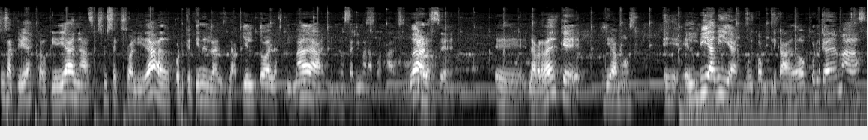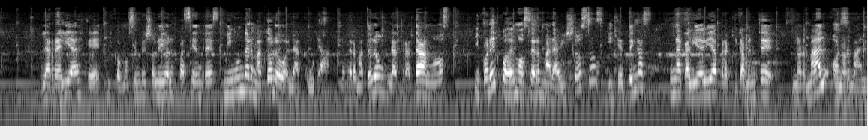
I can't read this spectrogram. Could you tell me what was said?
sus actividades cotidianas, su sexualidad, porque tienen la, la piel toda lastimada y no se animan a, a desnudarse. Eh, la verdad es que, digamos, eh, el día a día es muy complicado, porque además la realidad es que, como siempre yo le digo a los pacientes, ningún dermatólogo la cura. Los dermatólogos la tratamos y por ahí podemos ser maravillosos y que tengas una calidad de vida prácticamente normal o normal.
